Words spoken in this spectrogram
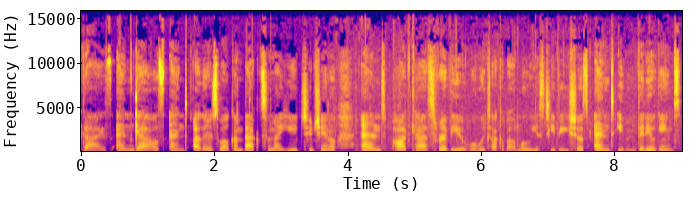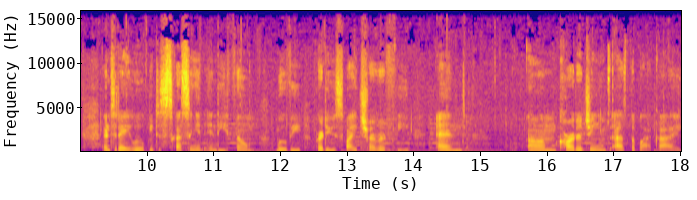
guys and gals and others, welcome back to my YouTube channel and podcast review where we talk about movies, TV shows, and even video games. And today we'll be discussing an indie film movie produced by Travon Free and um, Carter James as the black guy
